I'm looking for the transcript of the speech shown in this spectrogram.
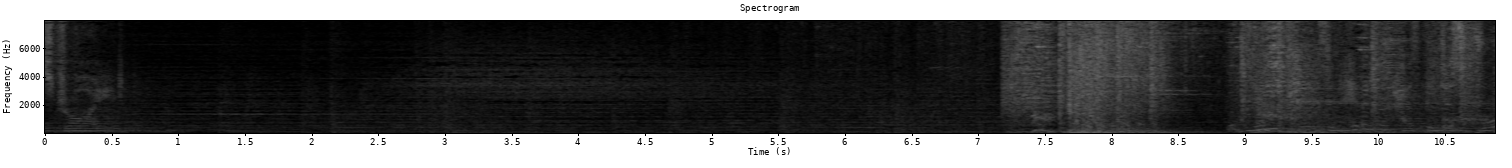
destroyed. Blue team's inhibitor has been destroyed.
